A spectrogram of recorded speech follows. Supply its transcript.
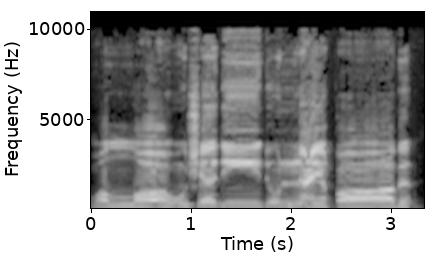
وَاللَّهُ شَدِيدُ الْعِقَابِ.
